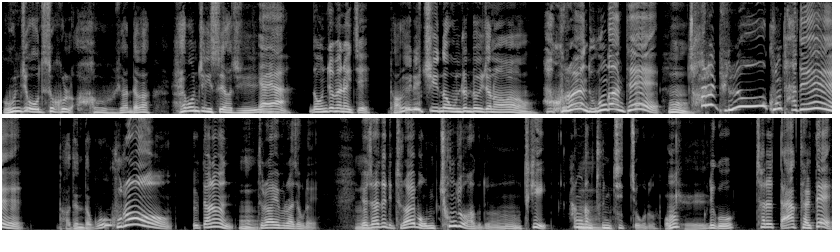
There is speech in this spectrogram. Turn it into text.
언제 어디서 그걸 아우 야 내가 해본 적 있어야지 야야 너 운전면허 있지? 당연히 있지 나 운전병이잖아 아 그러면 누군가한테 응. 차를 빌려. 그럼 다 돼. 다 된다고? 그럼 일단은 응. 드라이브를 하자 그래. 여자들이 드라이브 엄청 좋아하거든. 특히 한강 음. 둔치 쪽으로. 어? 그리고 차를 딱 탈 때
